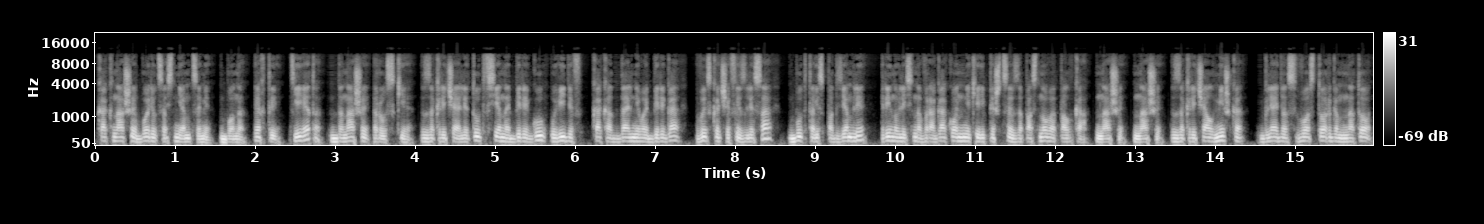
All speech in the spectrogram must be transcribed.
как наши борются с немцами. Бона, эх ты, те это, да наши, русские, закричали тут все на берегу, увидев, как от дальнего берега, выскочив из леса, будто из-под земли, ринулись на врага конники и пешцы запасного полка. Наши, наши, закричал Мишка, глядя с восторгом на то,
